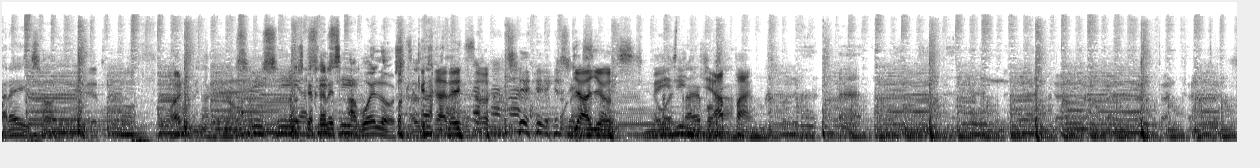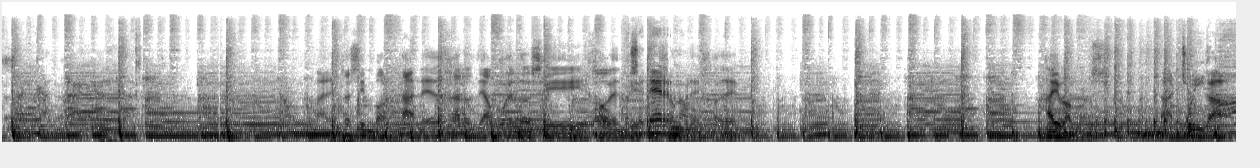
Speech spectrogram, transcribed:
Quejaréis hoy. Bueno, Sí, sí, os quejaréis sí. abuelos. Yayos. Made in Japan. Vale, esto es inmortal, ¿eh? Dejaros de abuelos y jovencitos, eterno. hombre, joder. Ahí vamos. chunga.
